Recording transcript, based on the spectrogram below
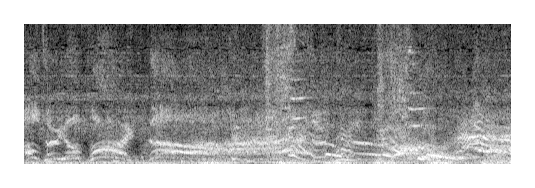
Alter your point! We've ah!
